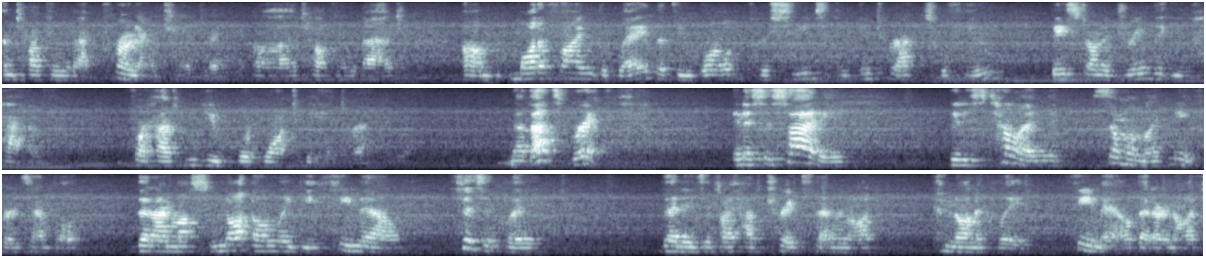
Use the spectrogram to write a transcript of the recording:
I'm talking about pronoun changing, uh, talking about um, modifying the way that the world perceives and interacts with you based on a dream that you have for how you would want to be interacted with. Now that's brave. In a society that is telling someone like me, for example, that I must not only be female physically, that is, if I have traits that are not canonically female, that are not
